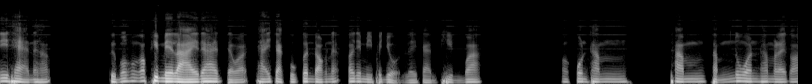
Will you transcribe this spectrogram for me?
นี่แทนนะครับหรือบางคนก็พิมพ์ในไลน์ได้ แต่ว่าใช้จาก Google Doc เนี่ยก็จะมีประโยชน์เลยการพิมพ์ว่าบางคนทำทำสำนวนทำอะไรก็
